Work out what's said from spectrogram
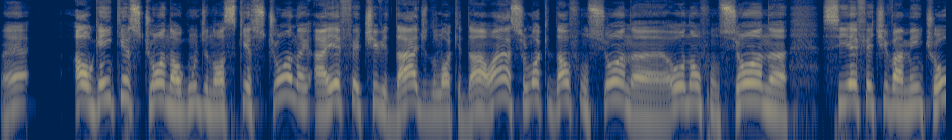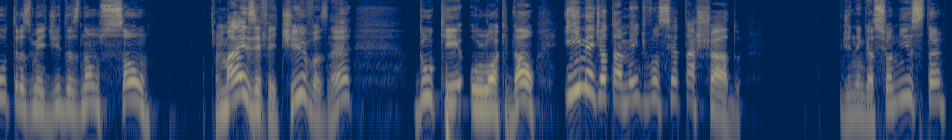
né, alguém questiona, algum de nós questiona a efetividade do lockdown. Ah, se o lockdown funciona ou não funciona, se efetivamente outras medidas não são mais efetivas, né? Do que o lockdown, imediatamente você é taxado de negacionista,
